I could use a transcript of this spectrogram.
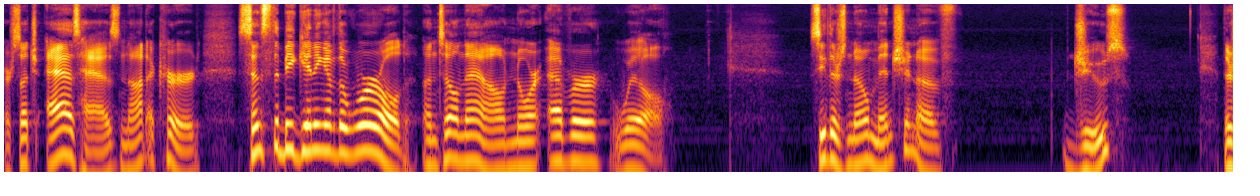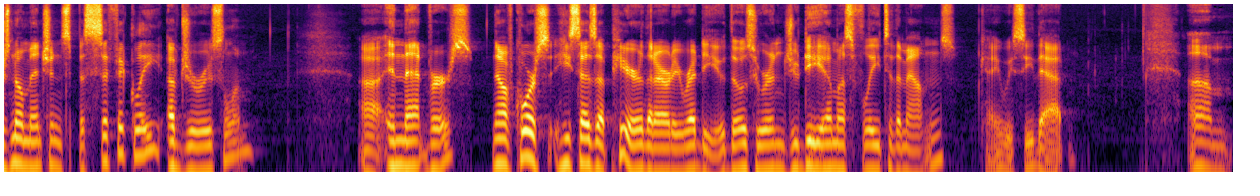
or such as has not occurred since the beginning of the world until now, nor ever will. See, there's no mention of Jews. There's no mention specifically of Jerusalem uh, in that verse. Now, of course, he says up here that I already read to you those who are in Judea must flee to the mountains. Okay, we see that. Um,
